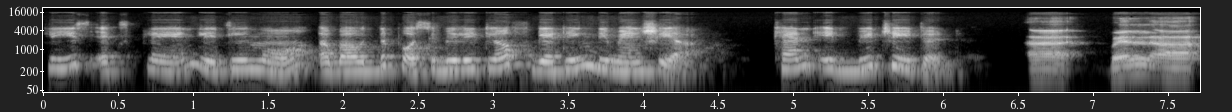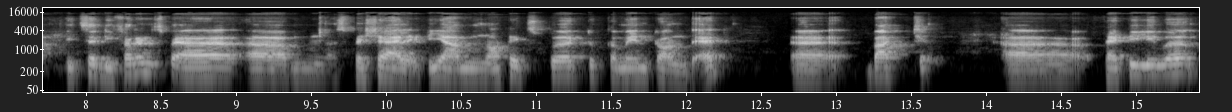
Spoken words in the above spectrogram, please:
Please explain little more about the possibility of getting dementia. Can it be treated? Uh, well, uh, it's a different spe um, speciality. I'm not expert to comment on that. Uh, but uh, fatty liver,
